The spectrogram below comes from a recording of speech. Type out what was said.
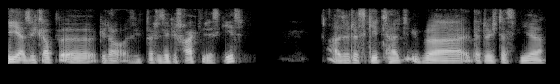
Nee, also ich glaube, äh, genau, also du hattest ja gefragt, wie das geht. Also das geht halt über, dadurch, dass wir,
